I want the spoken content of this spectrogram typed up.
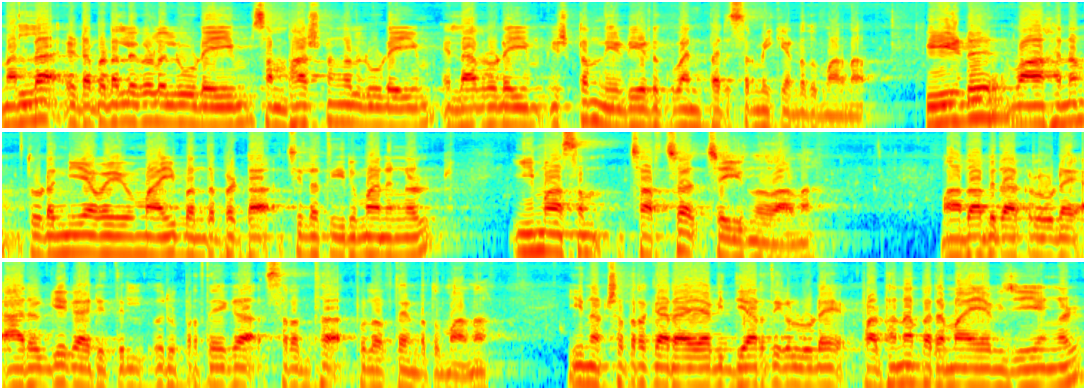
നല്ല ഇടപെടലുകളിലൂടെയും സംഭാഷണങ്ങളിലൂടെയും എല്ലാവരുടെയും ഇഷ്ടം നേടിയെടുക്കുവാൻ പരിശ്രമിക്കേണ്ടതുമാണ്. വീട് വാഹനം തുടങ്ങിയവയുമായി ബന്ധപ്പെട്ട ചില തീരുമാനങ്ങൾ ഈ മാസം ചർച്ച ചെയ്യുന്നതാണ്. മാതാപിതാക്കളുടെ ആരോഗ്യകാര്യത്തിൽ ഒരു പ്രത്യേക ശ്രദ്ധ പുലർത്തേണ്ടതുമാണ്. ഈ നക്ഷത്രക്കാരായ വിദ്യാർത്ഥികളുടെ പഠനപരമായ വിജയങ്ങൾ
